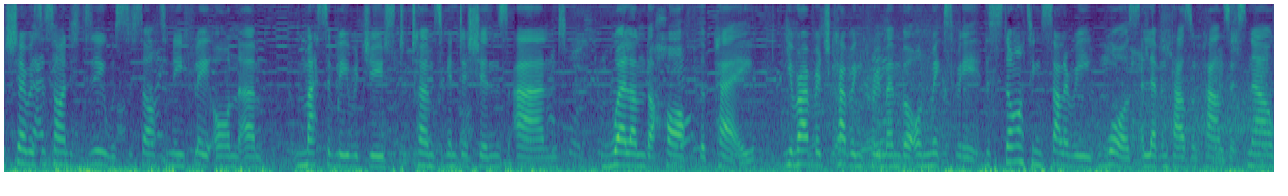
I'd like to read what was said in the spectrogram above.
British Airways decided to do was to start a new fleet on um, massively reduced terms and conditions and well under half the pay. Your average cabin crew member on mixed fleet, the starting salary was £11,000. It's now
